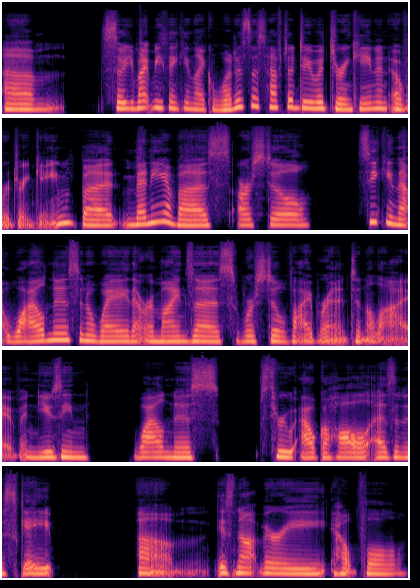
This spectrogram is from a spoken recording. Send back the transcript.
Um, so you might be thinking like, what does this have to do with drinking and over drinking? But many of us are still seeking that wildness in a way that reminds us we're still vibrant and alive and using wildness through alcohol as an escape um, is not very helpful,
